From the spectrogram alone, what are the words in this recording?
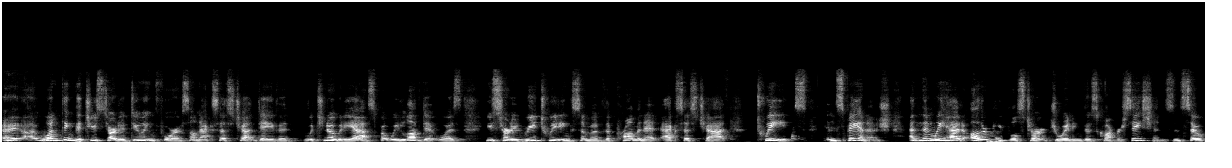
I, I, one thing that you started doing for us on Access Chat, David, which nobody asked, but we loved it, was you started retweeting some of the prominent Access Chat tweets in Spanish. And then we had other people start joining those conversations. And so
